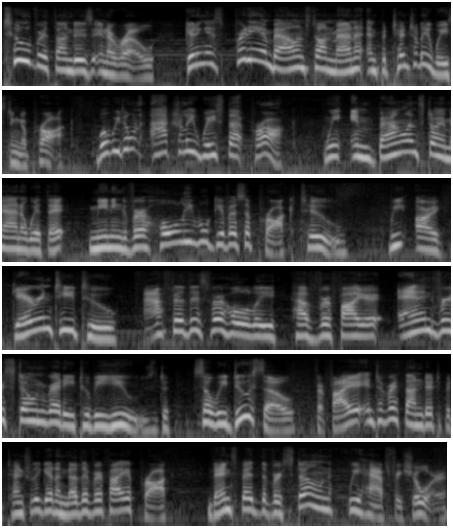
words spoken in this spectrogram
two Verthunders in a row, getting us pretty imbalanced on mana and potentially wasting a proc. Well, we don't actually waste that proc. We imbalanced our mana with it, meaning Verholy will give us a proc too. We are guaranteed to after this Verholy, have Verfire and Verstone ready to be used. So we do so, Verfire into Verthunder to potentially get another Verfire proc, then sped the Verstone we have for sure.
